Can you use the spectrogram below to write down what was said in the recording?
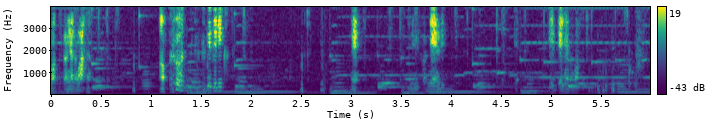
ฝักทางไหนวะเอาขึ้นติดติดเนี่ยนี่แกดิติดได้ยังวะท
